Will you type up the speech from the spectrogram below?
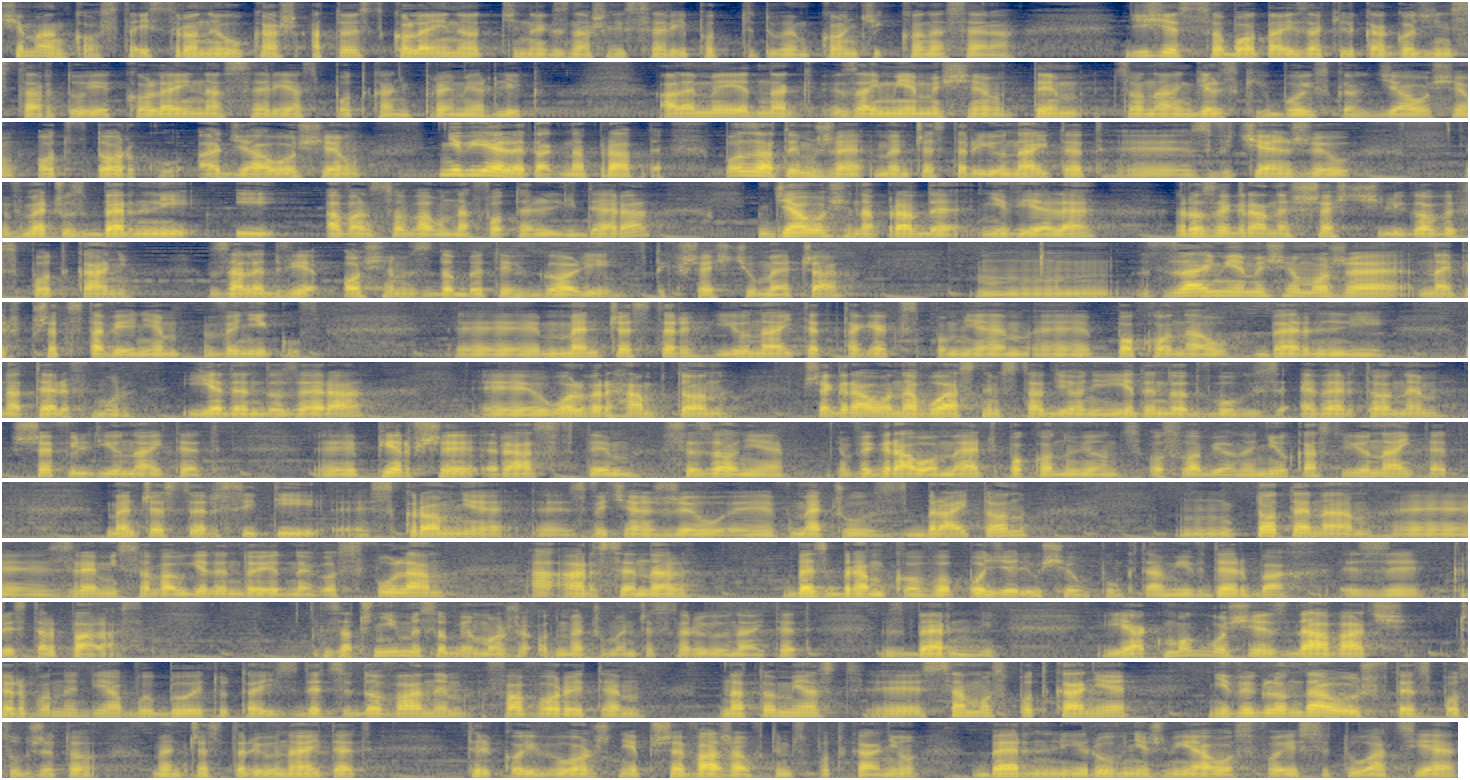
Siemanko, z tej strony Łukasz, a to jest kolejny odcinek z naszej serii pod tytułem Kącik Konesera. Dziś jest sobota i za kilka godzin startuje kolejna seria spotkań Premier League, ale my jednak zajmiemy się tym, co na angielskich boiskach działo się od wtorku, a działo się niewiele tak naprawdę. Poza tym, że Manchester United y, zwyciężył w meczu z Burnley i awansował na fotel lidera, działo się naprawdę niewiele. Rozegrane 6 ligowych spotkań, zaledwie 8 zdobytych goli w tych 6 meczach. Mm, Zajmiemy się może najpierw przedstawieniem wyników. Yy, Manchester United, tak jak wspomniałem, yy, pokonał Burnley na Turf Moor 1 do 0. Yy, Wolverhampton przegrało na własnym stadionie 1 do 2 z Evertonem. Sheffield United pierwszy raz w tym sezonie wygrało mecz, pokonując osłabione Newcastle United. Manchester City yy, skromnie yy, zwyciężył yy, w meczu z Brighton. Mm, Tottenham zremisował 1 do 1 z Fulham, a Arsenal bezbramkowo podzielił się punktami w derbach z Crystal Palace. Zacznijmy sobie może od meczu Manchester United z Burnley. Jak mogło się zdawać, Czerwone Diabły były tutaj zdecydowanym faworytem, natomiast y, samo spotkanie nie wyglądało już w ten sposób, że to Manchester United tylko i wyłącznie przeważał w tym spotkaniu. Burnley również miało swoje sytuacje.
